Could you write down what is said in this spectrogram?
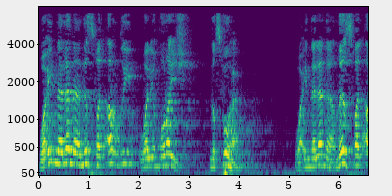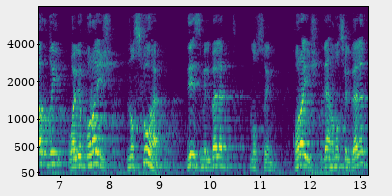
وإن لنا نصف الأرض ولقريش نصفها. وإن لنا نصف الأرض ولقريش نصفها. دي اسم البلد نصين. قريش لها نصف البلد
